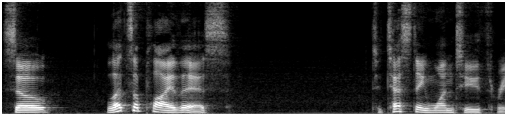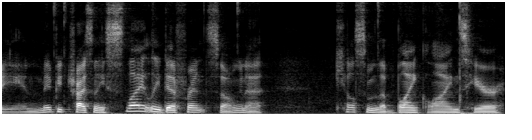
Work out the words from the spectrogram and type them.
So let's apply this to testing one, two, three, and maybe try something slightly different. So I'm gonna kill some of the blank lines here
